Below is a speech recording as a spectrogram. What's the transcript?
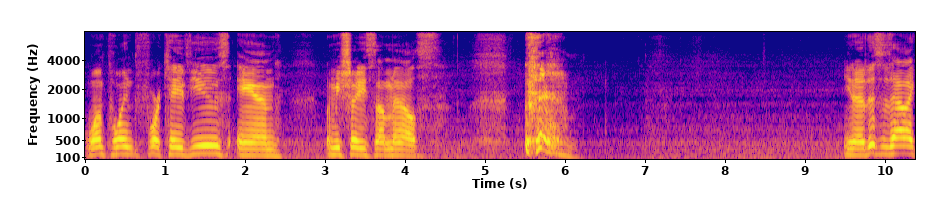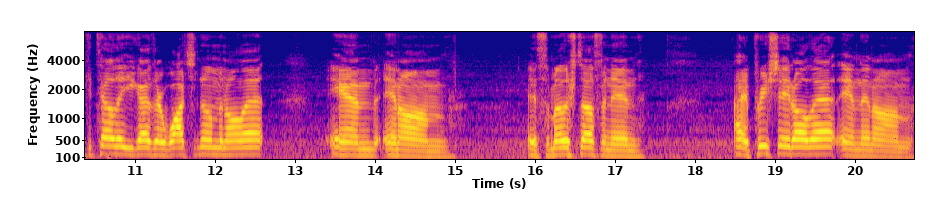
1.4k views. And let me show you something else. you know, this is how I could tell that you guys are watching them and all that, and and um and some other stuff, and then I appreciate all that, and then um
